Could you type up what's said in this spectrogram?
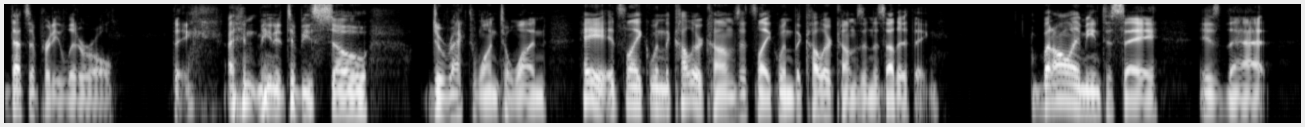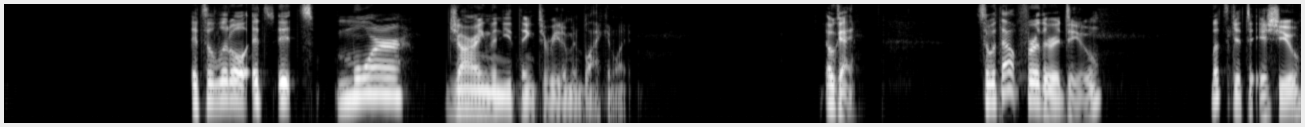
that's a pretty literal thing. I didn't mean it to be so direct one to one. Hey, it's like when the color comes, it's like when the color comes in this other thing. But all I mean to say is that it's a little it's it's more jarring than you'd think to read them in black and white. Okay. So without further ado, let's get to issue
